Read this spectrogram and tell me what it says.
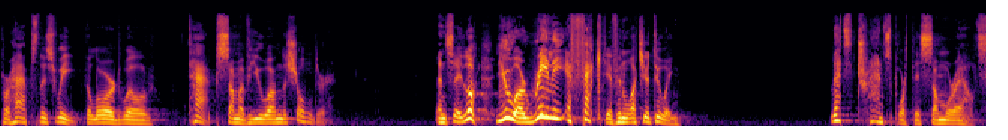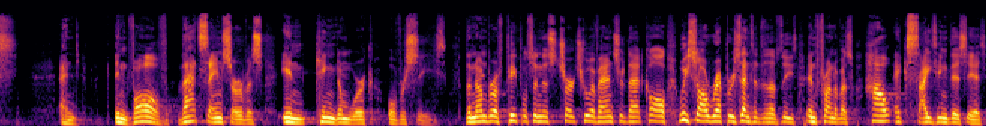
Perhaps this week the Lord will tap some of you on the shoulder and say, Look, you are really effective in what you're doing. Let's transport this somewhere else and involve that same service in kingdom work overseas the number of peoples in this church who have answered that call. We saw representatives of these in front of us. How exciting this is.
